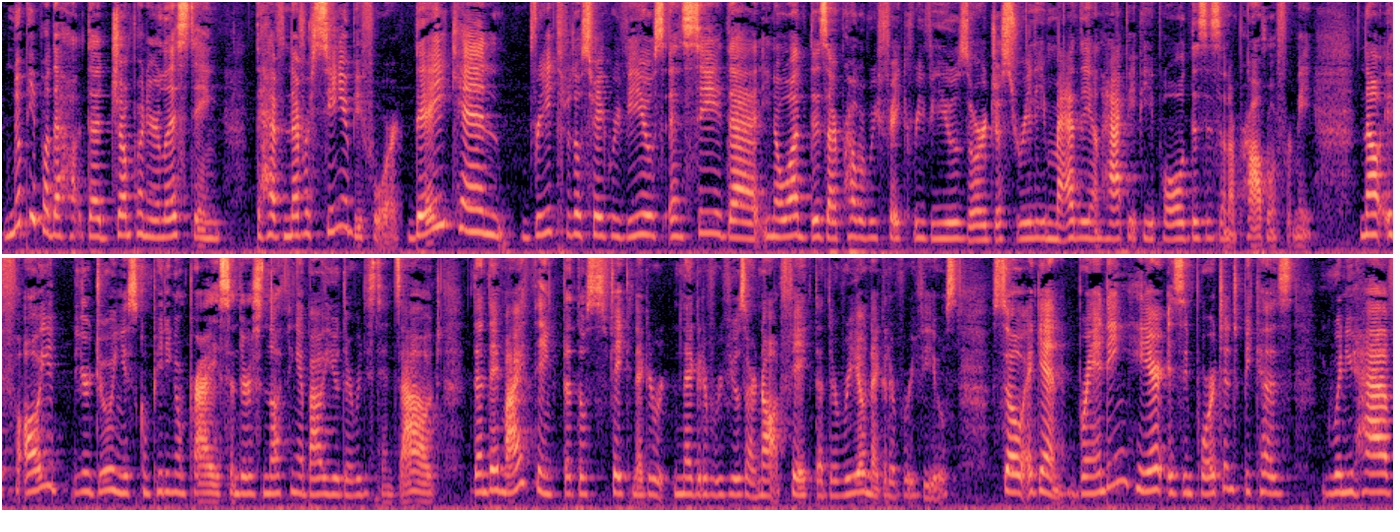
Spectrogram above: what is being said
new people that that jump on your listing that have never seen you before. They can read through those fake reviews and see that you know what these are probably fake reviews or just really madly unhappy people. This isn't a problem for me. Now if all you, you're doing is competing on price and there's nothing about you that really stands out then they might think that those fake neg- negative reviews are not fake that they're real negative reviews. So again branding here is important because when you have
